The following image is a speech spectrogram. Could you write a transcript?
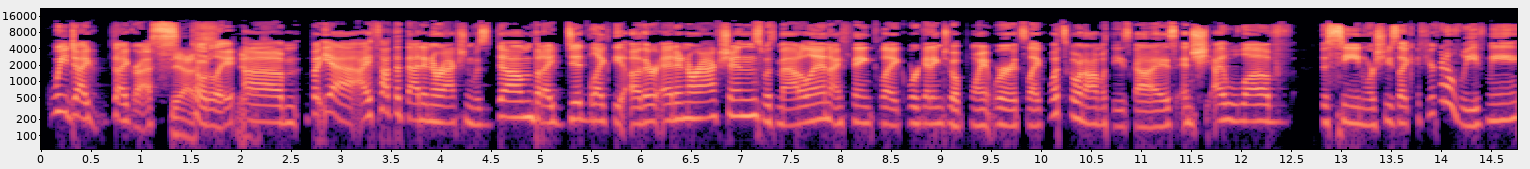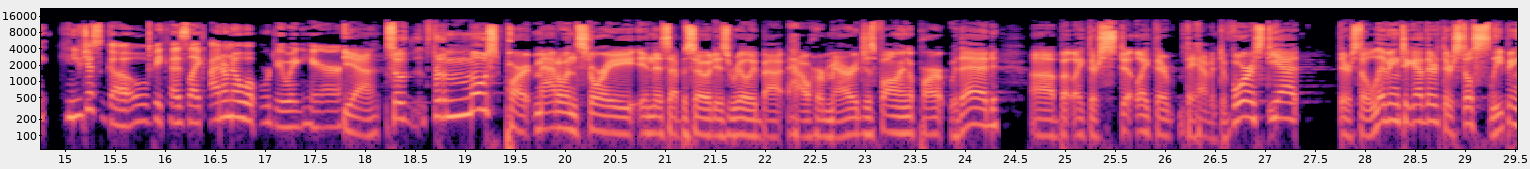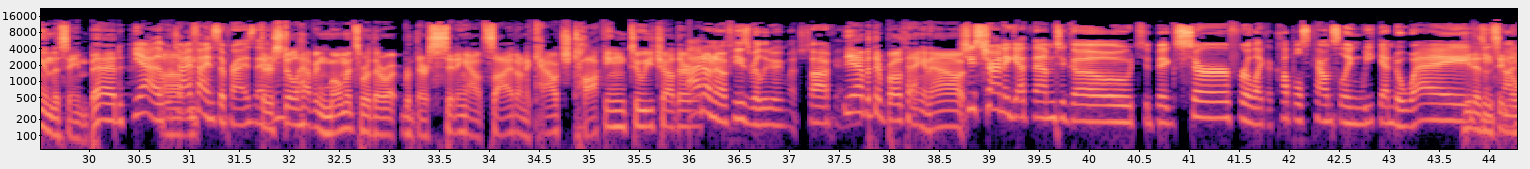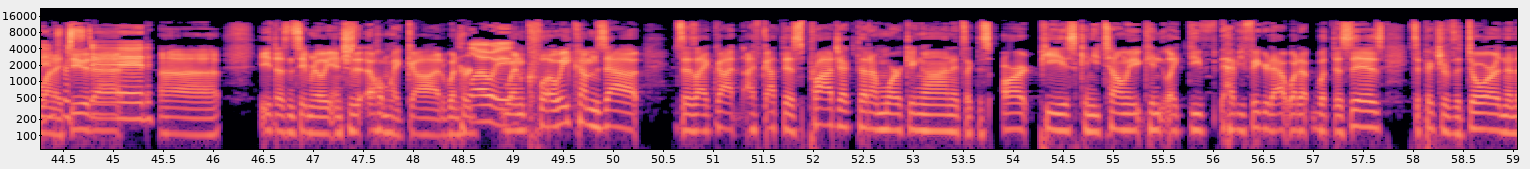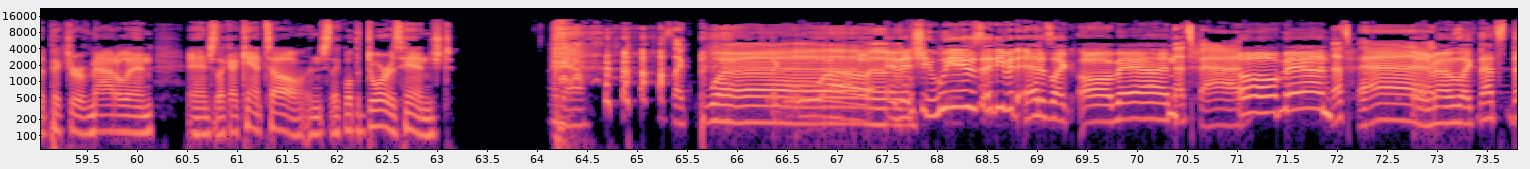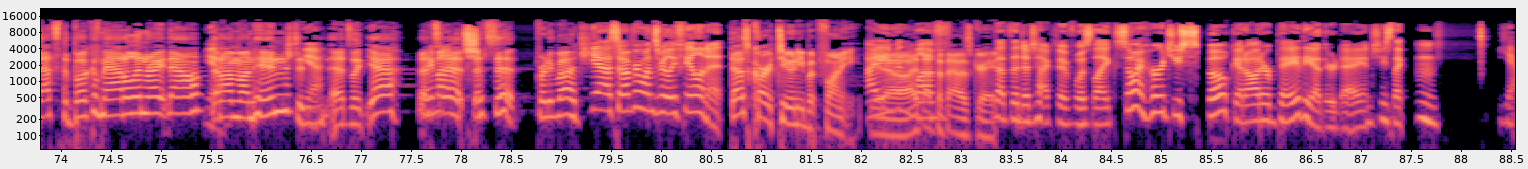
we di- digress. Yes, Totally. yes. Um. But yeah, I thought that that interaction was dumb, but I did like the other Ed interactions with Madeline. I think like we're getting to a point where it's like, what's going on with these guys? And she, I love the scene where she's like, if you're gonna leave me, can you just go? Because like I don't know what we're doing here. Yeah. So for the most part, Madeline's story in this episode is really about how her marriage is falling apart with Ed. Uh, but like they're still like they're they haven't divorced yet. They're still living together. They're still sleeping in the same bed. Yeah, which I Um, find surprising. They're still having moments where they're where they're sitting outside on a couch talking to each other. I don't know if he's really doing much talking. Yeah, but they're both hanging out. She's trying to get them to go to Big Sur for like a couples counseling weekend away. He doesn't He's seem to not wanna do that. uh he doesn't seem really interested oh my god when her Chloe. when chloe comes out says i've got i've got this project that i'm working on. It's like this art piece. Can you tell me can like do you have you figured out what what this is? It's a picture of the door and then a picture of madeline. And she's like i can't tell. And she's like well the door is hinged. I know. It's like, whoa. like wow and then she leaves and even ed is like oh man That's bad. oh man That's bad. and I was like, "That's that's the book of Madeline right now Yeah. that I'm unhinged." And Yeah. Ed's like, "Yeah, that's Pretty much. it. That's it. Pretty much." yeah, so everyone's really feeling it. That was cartoony but funny. You I know, even I love thought that that was great. That the detective was like, So I heard you spoke at Otter Bay the other day. And she's like, mm, Yeah.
